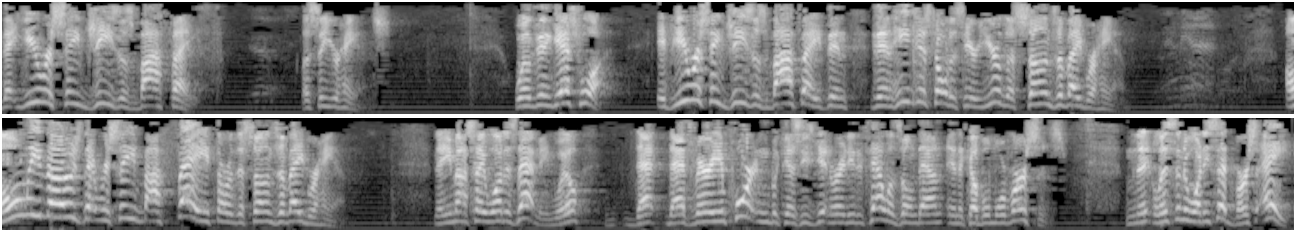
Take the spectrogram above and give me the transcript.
that you received Jesus by faith? Let's see your hands. Well, then guess what? If you receive Jesus by faith, then, then he just told us here, you're the sons of Abraham. Only those that receive by faith are the sons of Abraham. Now you might say, what does that mean? Well, that, that's very important because he's getting ready to tell us on down in a couple more verses. Listen to what he said, verse 8.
